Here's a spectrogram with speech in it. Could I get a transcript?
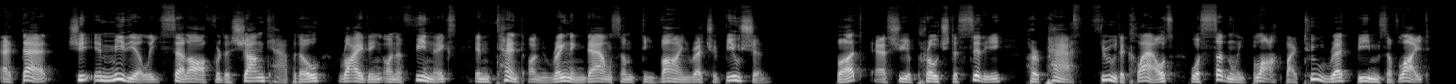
At that, she immediately set off for the Shang capital, riding on a phoenix, intent on raining down some divine retribution. But as she approached the city, her path through the clouds was suddenly blocked by two red beams of light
